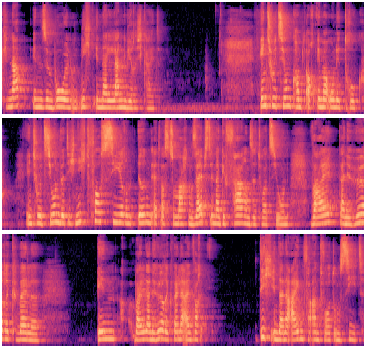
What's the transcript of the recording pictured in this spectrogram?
knapp in Symbolen und nicht in der Langwierigkeit. Intuition kommt auch immer ohne Druck. Intuition wird dich nicht forcieren, irgendetwas zu machen, selbst in einer Gefahrensituation, weil deine höhere Quelle in, weil deine höhere Quelle einfach dich in deiner Eigenverantwortung sieht.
